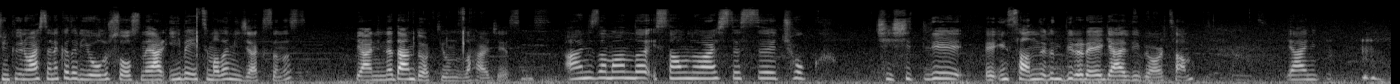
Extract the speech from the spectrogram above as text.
Çünkü üniversite ne kadar iyi olursa olsun eğer iyi bir eğitim alamayacaksanız yani neden 4 yılınızı harcayasınız? Aynı zamanda İstanbul Üniversitesi çok çeşitli e, insanların bir araya geldiği bir ortam. Yani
